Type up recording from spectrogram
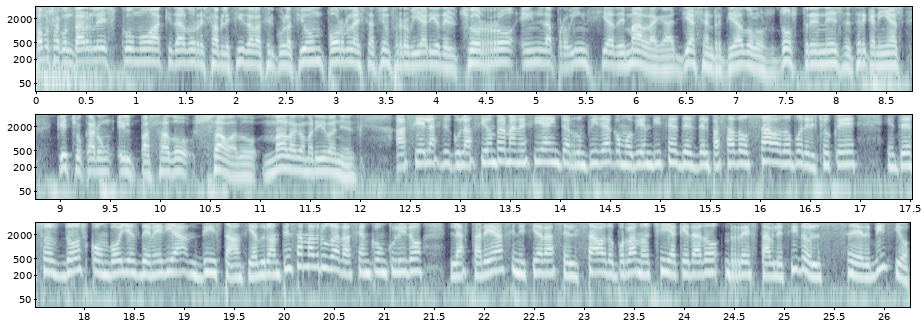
Vamos a contarles cómo ha quedado restablecida la circulación por la estación ferroviaria del Chorro en la provincia de Málaga. Ya se han retirado los dos trenes de cercanías que chocaron el pasado sábado. Málaga, María Ibáñez. Así es, la circulación permanecía interrumpida, como bien dices, desde el pasado sábado por el choque entre esos dos convoyes de media distancia. Durante esa madrugada se han concluido las tareas iniciadas el sábado por la noche y ha quedado restablecido el servicio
